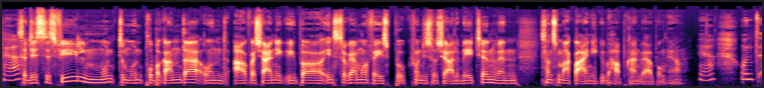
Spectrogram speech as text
ja. Also das ist viel Mund-zu-Mund-Propaganda und auch wahrscheinlich über Instagram und Facebook und die sozialen Medien, wenn sonst mag man eigentlich überhaupt keine Werbung. Ja. ja. Und äh,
